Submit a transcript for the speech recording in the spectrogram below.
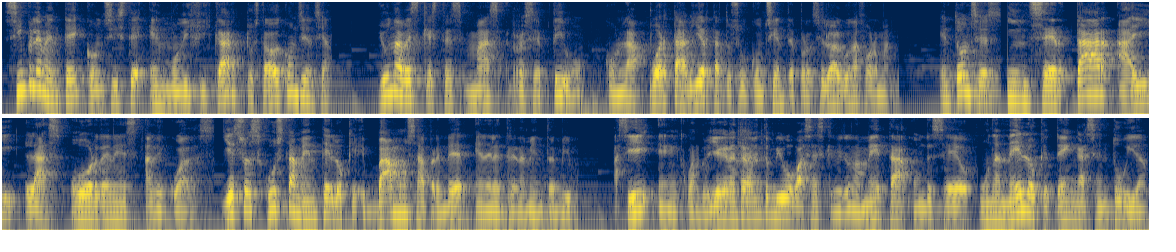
Simplemente consiste en modificar tu estado de conciencia y una vez que estés más receptivo, con la puerta abierta a tu subconsciente, por decirlo de alguna forma, entonces insertar ahí las órdenes adecuadas. Y eso es justamente lo que vamos a aprender en el entrenamiento en vivo. Así, eh, cuando llegue el entrenamiento en vivo, vas a escribir una meta, un deseo, un anhelo que tengas en tu vida.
